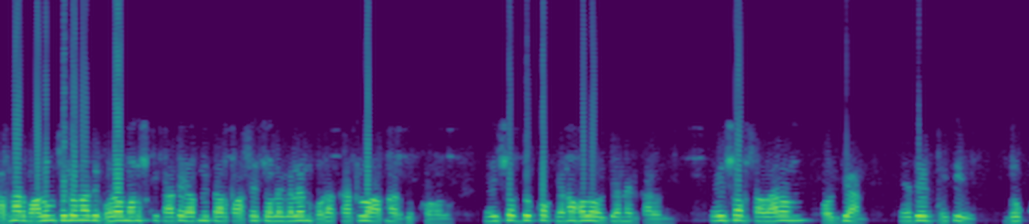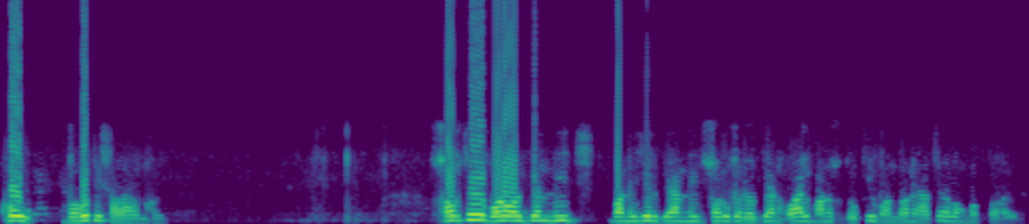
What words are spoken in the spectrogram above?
আপনার মালুম ছিল না যে ঘোড়া মানুষকে কাটে, আপনি তার পাশে চলে গেলেন, ঘোড়া কাটলো, আপনার দুঃখ হলো। এইসব দুঃখ কেন হলো অজ্ঞানের কারণে? এইসব সাধারণ অজ্ঞান এদের থেকে দুঃখও বহুতই সাধারণ হয়। সবচেয়ে বড় অজ্ঞান নিজ বা নিজের জ্ঞান নিজ স্বরূপের অজ্ঞান হওয়ায় মানুষ দুঃখী, বন্ধনে আছে এবং মুক্ত হয় না।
